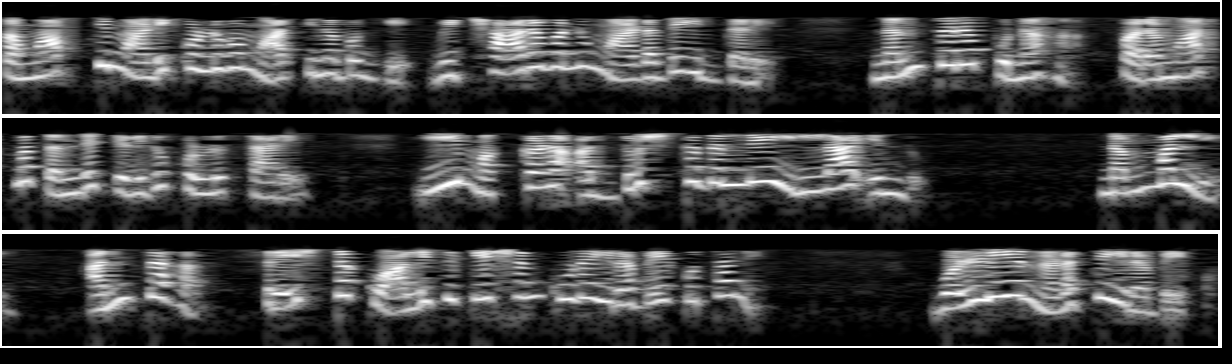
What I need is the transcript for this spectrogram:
ಸಮಾಪ್ತಿ ಮಾಡಿಕೊಳ್ಳುವ ಮಾತಿನ ಬಗ್ಗೆ ವಿಚಾರವನ್ನು ಮಾಡದೇ ಇದ್ದರೆ ನಂತರ ಪುನಃ ಪರಮಾತ್ಮ ತಂದೆ ತಿಳಿದುಕೊಳ್ಳುತ್ತಾರೆ. ಈ ಮಕ್ಕಳ ಅದೃಷ್ಟದಲ್ಲೇ ಇಲ್ಲ ಎಂದು. ನಮ್ಮಲ್ಲಿ ಅಂತಹ ಶ್ರೇಷ್ಠ ಕ್ವಾಲಿಫಿಕೇಶನ್ ಕೂಡ ಇರಬೇಕು ತಾನೆ. ಒಳ್ಳೆಯ ನಡತೆ ಇರಬೇಕು.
